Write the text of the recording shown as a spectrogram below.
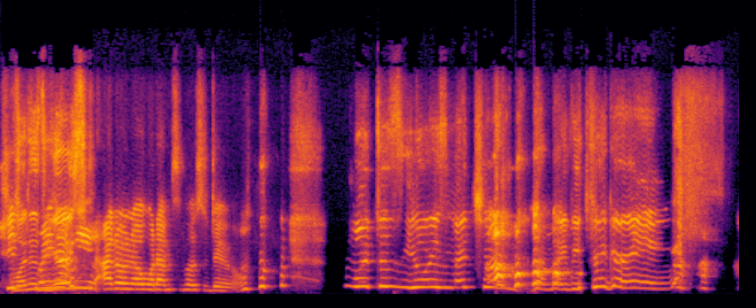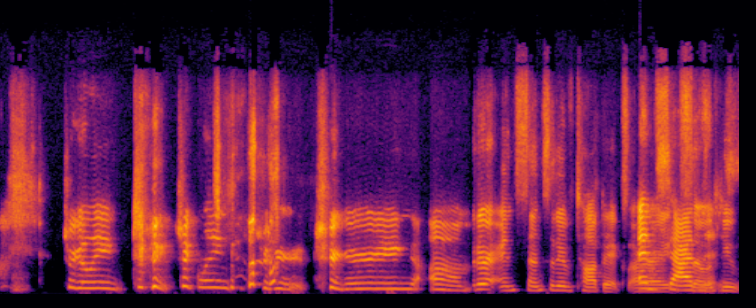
She's what pointing at me. I don't know what I'm supposed to do. what does yours mention? that might be triggering triggering, trickling, trigger, triggering, um, Twitter and sensitive topics. and right? sadness. So you...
